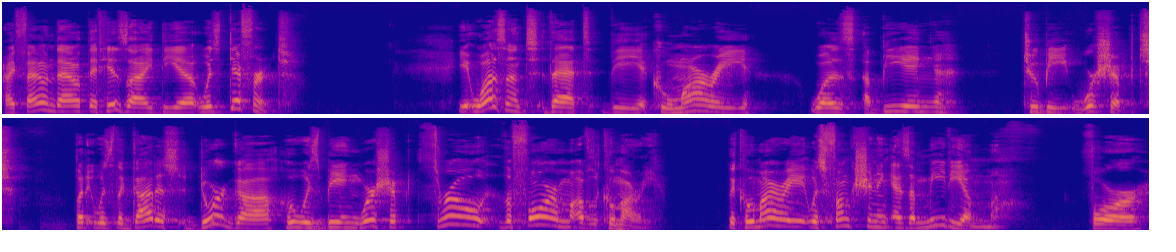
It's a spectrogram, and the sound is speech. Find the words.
I found out that his idea was different. It wasn't that the Kumari was a being to be worshipped, but it was the goddess Durga who was being worshipped through the form of the Kumari. The Kumari was functioning as a medium for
